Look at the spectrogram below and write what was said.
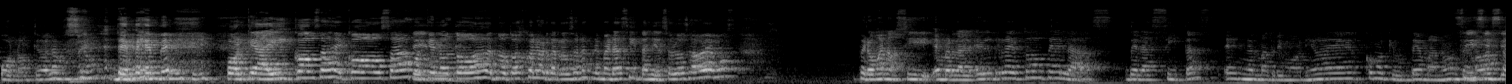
o no quedó la emoción? Depende, porque hay cosas de cosas, porque no, todo, no todo es color de rosa en las primeras citas y eso lo sabemos. Pero bueno, sí, en verdad el reto de las de las citas en el matrimonio es como que un tema, ¿no? sí, sí, sí,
